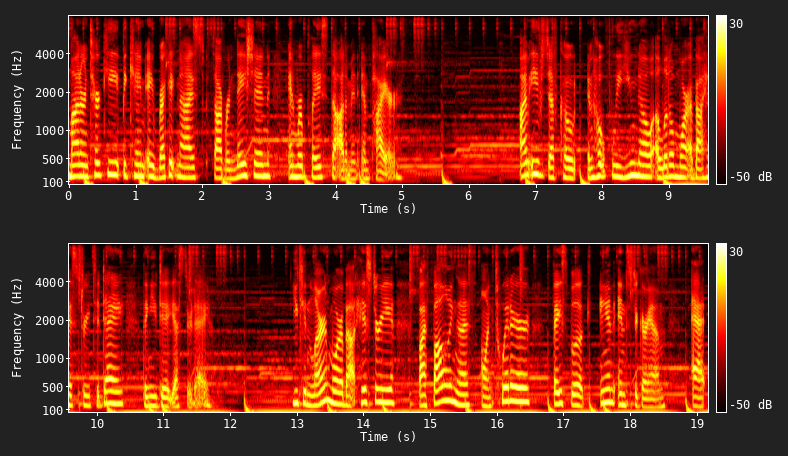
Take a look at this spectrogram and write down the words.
Modern Turkey became a recognized sovereign nation and replaced the Ottoman Empire. I'm Eve Jeffcoat, and hopefully, you know a little more about history today than you did yesterday. You can learn more about history by following us on Twitter, Facebook, and Instagram at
